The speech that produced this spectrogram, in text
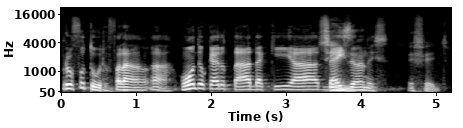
para o futuro, falar, ah, onde eu quero estar tá daqui a Sim. 10 anos. Perfeito.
